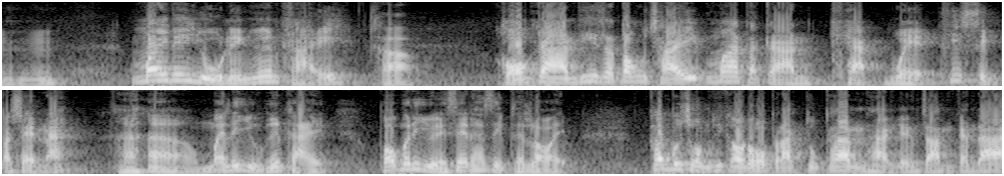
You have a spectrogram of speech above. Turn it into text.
อือหือไม่ได้อยู่ในเงื่อนไข ครับของการที่จะต้องใช้มาตรการแคปเวทที่ 10%นะอ้าวไม่ได้อยู่เงื่อนไข เพราะไม่ได้อยู่ในเซ็ตห้าสิบเซ็ตร้อยท่านผู้ชมที่เคารพรักทุกท่านหากยังจำกันได้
